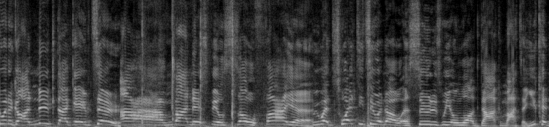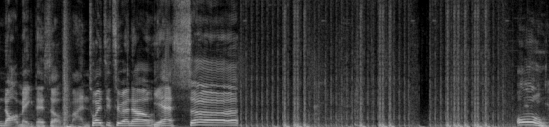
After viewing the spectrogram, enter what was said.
We would have got a nuke that game too. Ah, man, this feels so fire. We went 22 and 0 as soon as we unlocked Dark Matter. You cannot make this up, man. 22 and 0. Yes, sir. Oh.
